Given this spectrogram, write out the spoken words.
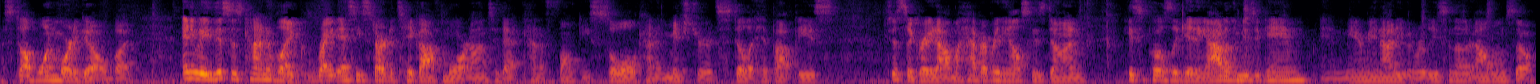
I still have one more to go, but anyway, this is kind of like right as he started to take off more onto that kind of funky soul kind of mixture. It's still a hip hop piece. Just a great album. I have everything else he's done. He's supposedly getting out of the music game and may or may not even release another album. So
